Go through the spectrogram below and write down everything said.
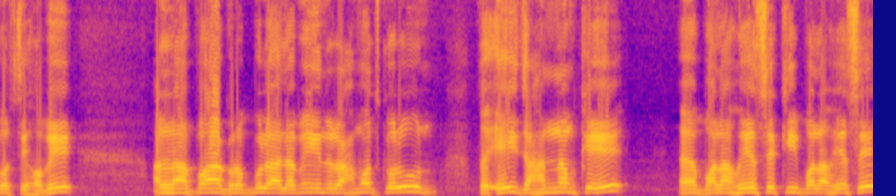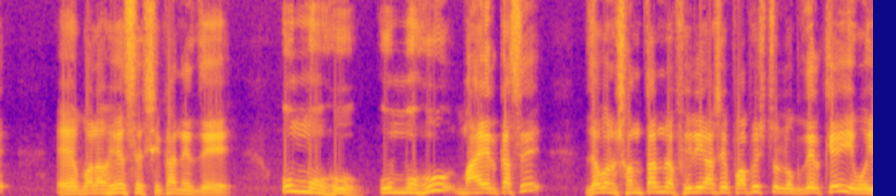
করতে হবে। আল্লাহ পাক রব্বুল আলমিন রহমত করুন। তো এই জাহান্নামকে বলা হয়েছে, কি বলা হয়েছে? বলা হয়েছে সেখানে যে উম্মুহু উম্মুহু মায়ের কাছে যেমন সন্তানরা ফিরে আসে পাপিষ্ট লোকদেরকেই ওই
